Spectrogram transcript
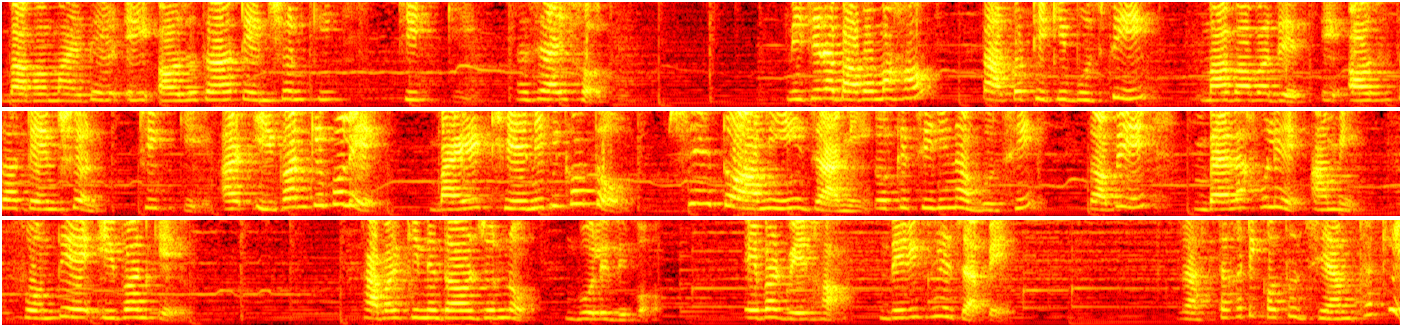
বাবা মায়েদের এই অযথা টেনশন কি? ঠিক কি? যাই হোক। নিজেরা বাবা মা হও, তারপর ঠিকই বুঝবি মা বাবাদের এই অযথা টেনশন ঠিক কি? আর ইভানকে বলে, বাইরে খেয়ে নিবি কত? সে তো আমি জানি, তোকে চিনি না বুঝি। তবে বেলা হলে আমি ফোন দিয়ে ইভানকে খাবার কিনে দেওয়ার জন্য বলে দিব। এবার বের হ দেরি হয়ে যাবে। রাস্তাঘাটে কত জ্যাম থাকে?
